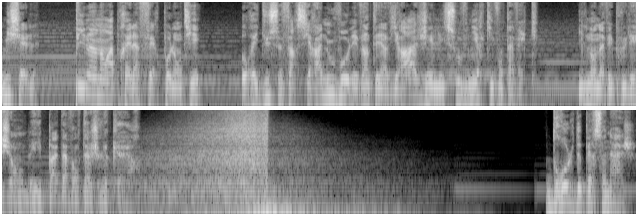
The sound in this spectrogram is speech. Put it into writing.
Michel, pile un an après l'affaire Polentier, aurait dû se farcir à nouveau les 21 virages et les souvenirs qui vont avec. Il n'en avait plus les jambes et pas davantage le cœur. Drôle de personnage,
